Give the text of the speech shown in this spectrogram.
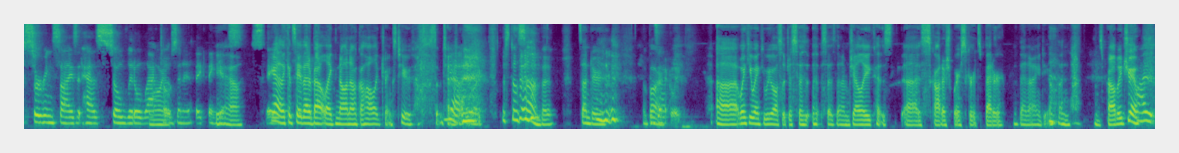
serving size, it has so little lactose oh, yeah. in it. They think yeah. Yeah, they could say that about like non-alcoholic drinks too. Sometimes yeah. like, there's still some, but it's under a bar. Exactly. Uh, Winky Winky we also just says, says that I'm jelly because uh, Scottish wear skirts better than I do, and it's probably true. I,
